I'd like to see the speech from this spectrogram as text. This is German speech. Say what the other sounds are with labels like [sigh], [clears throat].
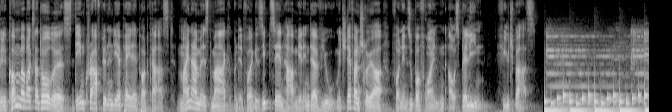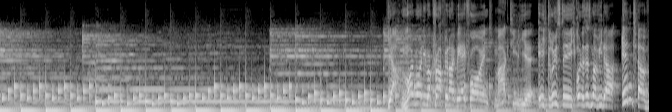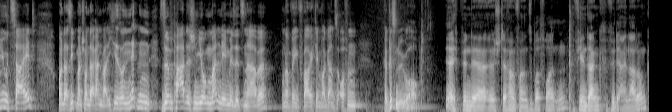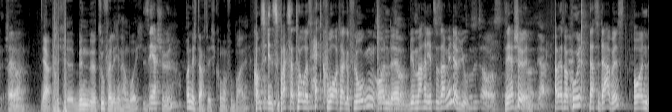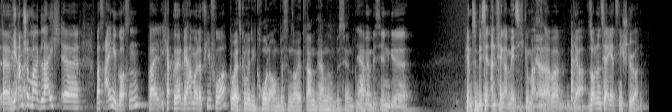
Willkommen bei Braxatoris, dem Craft Beer India Ale Podcast. Mein Name ist Marc und in Folge 17 haben wir ein Interview mit Stefan Schröer von den Superfreunden aus Berlin. Viel Spaß! Ja, moin moin lieber Craft Beer IPA Freund, Marc Thiel hier. Ich grüße dich und es ist mal wieder Interviewzeit. Und das sieht man schon daran, weil ich hier so einen netten, sympathischen jungen Mann neben mir sitzen habe. Und deswegen frage ich den mal ganz offen, wer bist denn du überhaupt? Ja, ich bin der äh, Stefan von Superfreunden. Vielen Dank für die Einladung. Stefan. Äh, ja, ich äh, bin äh, zufällig in Hamburg Sehr schön. und ich dachte, ich komme mal vorbei. Kommst ins Braxatoris Headquarter geflogen und äh, so. wir machen hier zusammen ein Interview. sieht's aus. Sehr schön. ja. Aber erstmal cool, dass du da bist. Und äh, wir haben schon mal gleich äh, was eingegossen, weil ich habe gehört, wir haben heute viel vor. Guck mal, jetzt können wir die Krone auch ein bisschen neu dran. Wir haben so ein bisschen. Ja, wir haben ein bisschen ge wir haben es ein bisschen anfängermäßig gemacht, Ja. aber ja, soll uns ja jetzt nicht stören.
